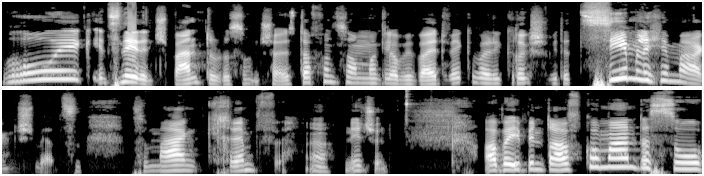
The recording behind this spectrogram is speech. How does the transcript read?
ruhig, jetzt nicht entspannt oder so ein Scheiß. Davon sind wir, glaube ich, weit weg, weil ich kriege schon wieder ziemliche Magenschmerzen. So Magenkrämpfe. Ja, nicht schön. Aber ich bin draufgekommen, dass so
